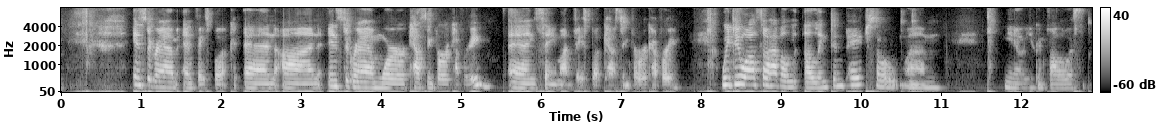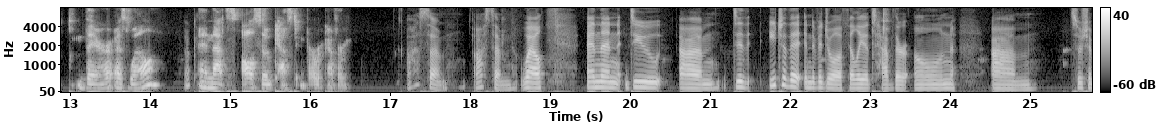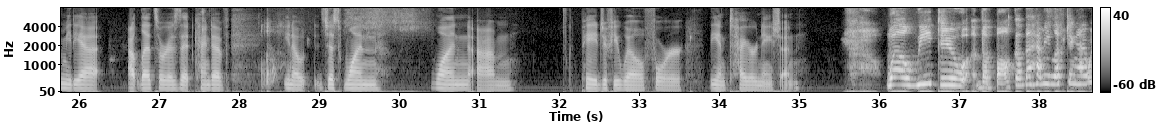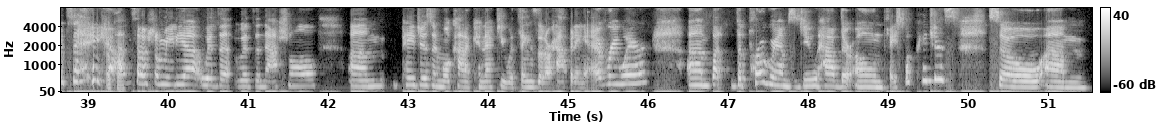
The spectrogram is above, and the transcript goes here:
Instagram and Facebook. And on Instagram, we're Casting for Recovery, and same on Facebook, Casting for Recovery. We do also have a, a LinkedIn page, so um, you know you can follow us there as well. Okay. And that's also Casting for Recovery. Awesome, awesome. Well, and then do um, did each of the individual affiliates have their own um, social media outlets, or is it kind of, you know, just one one um, page, if you will, for the entire nation? Well, we do the bulk of the heavy lifting, I would say, okay. on social media with the with the national um, pages, and we'll kind of connect you with things that are happening everywhere. Um, but the programs do have their own Facebook pages, so. Um,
